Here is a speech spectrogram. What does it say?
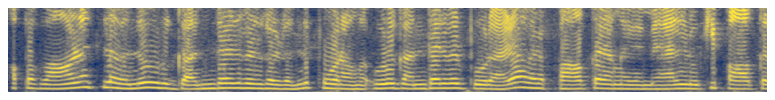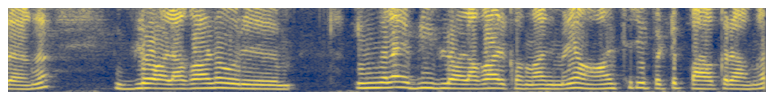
அப்ப வானத்துல வந்து ஒரு கந்தர்வர்கள் வந்து போறாங்க. ஒரு கந்தர்வர் போறாரு. அவரை பாக்குறாங்க. இவன் மேல நோக்கி பாக்குறாங்க. இவ்வளோ அழகான ஒரு இவங்கெல்லாம் எப்படி இவ்வளோ அழகா இருக்காங்க? அந்த மாதிரி ஆச்சரியப்பட்டு பாக்குறாங்க.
